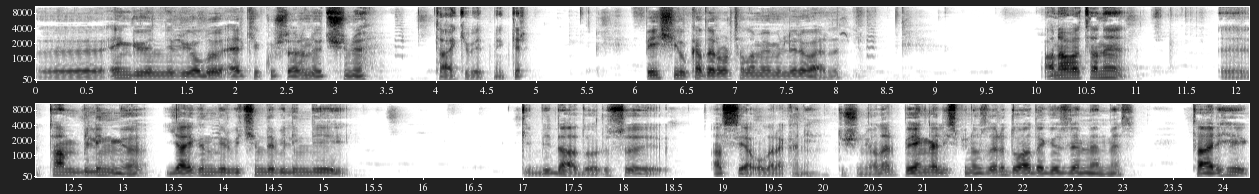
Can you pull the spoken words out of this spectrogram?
Ee, en güvenilir yolu erkek kuşların ötüşünü takip etmektir. 5 yıl kadar ortalama ömürleri vardır. Ana vatanı e, tam bilinmiyor. Yaygın bir biçimde bilindiği gibi daha doğrusu Asya olarak hani düşünüyorlar. Bengal ispinozları doğada gözlemlenmez. Tarihi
